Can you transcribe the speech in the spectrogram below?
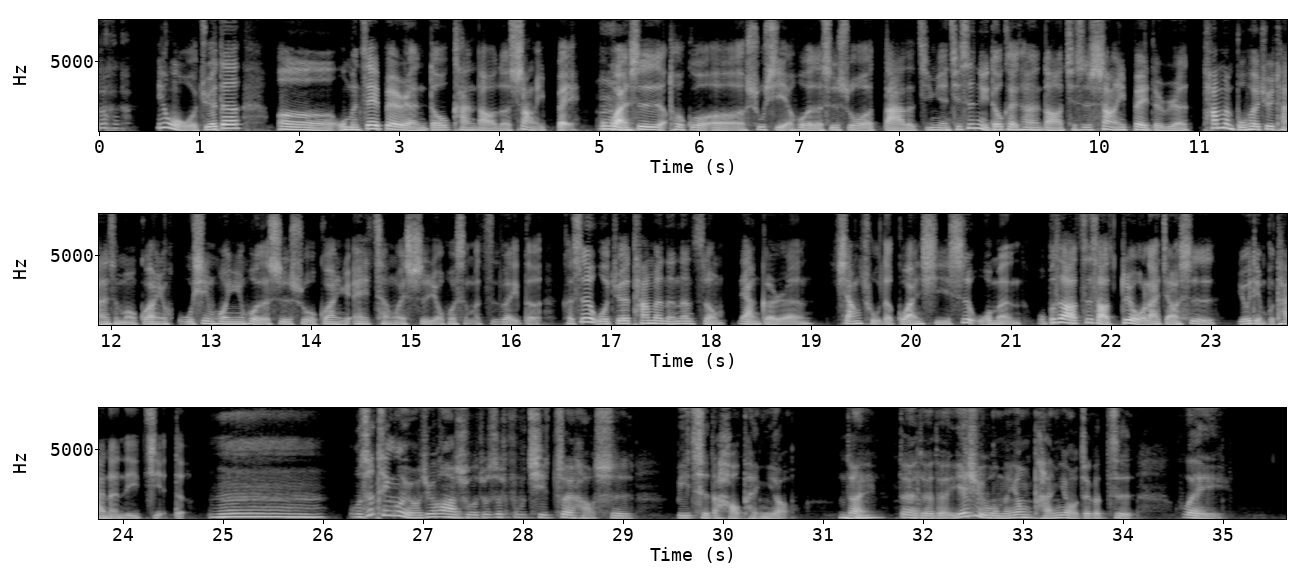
因为我我觉得，呃，我们这一辈人都看到的上一辈。不管是透过呃书写，或者是说大家的经验，其实你都可以看得到，其实上一辈的人，他们不会去谈什么关于无性婚姻，或者是说关于哎成为室友或什么之类的。可是我觉得他们的那种两个人相处的关系，是我们我不知道，至少对我来讲是有点不太能理解的。嗯，我是听过有一句话说，就是夫妻最好是彼此的好朋友。对，嗯、对对对，也许我们用朋友这个字。会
